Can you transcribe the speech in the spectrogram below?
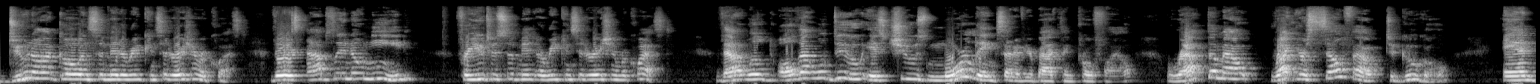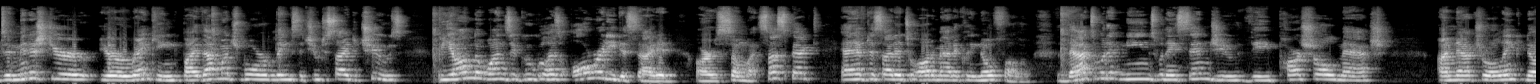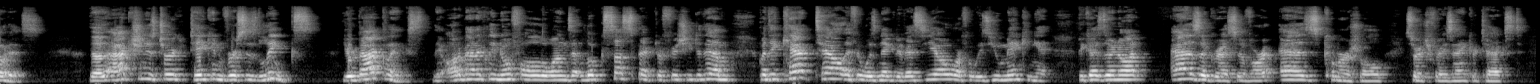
do not go and submit a reconsideration request. There is absolutely no need for you to submit a reconsideration request. That will all that will do is choose more links out of your backlink profile, rat them out, rat yourself out to Google, and diminish your, your ranking by that much more links that you decide to choose beyond the ones that Google has already decided are somewhat suspect and have decided to automatically no follow. That's what it means when they send you the partial match unnatural link notice. The action is taken versus links your backlinks. They automatically no follow the ones that look suspect or fishy to them, but they can't tell if it was negative SEO or if it was you making it because they're not as aggressive or as commercial search phrase anchor text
